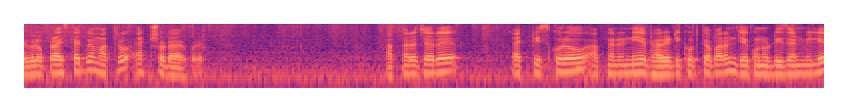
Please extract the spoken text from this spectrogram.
এগুলো প্রাইস থাকবে মাত্র একশো টাকা করে। আপনারা চাইলে এক পিস করেও আপনারা নিয়ে ভ্যারাইটি করতে পারেন, যে কোনো ডিজাইন মিলে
